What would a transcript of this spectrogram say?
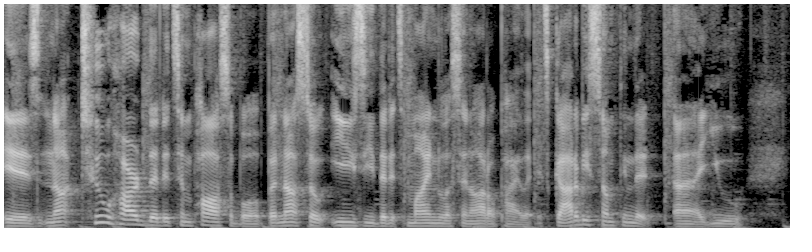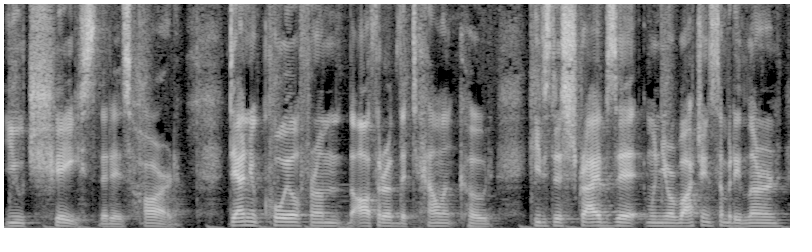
is not too hard that it's impossible, but not so easy that it's mindless and autopilot. It's got to be something that uh, you you chase that is hard. Daniel Coyle, from the author of The Talent Code, he describes it when you're watching somebody learn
